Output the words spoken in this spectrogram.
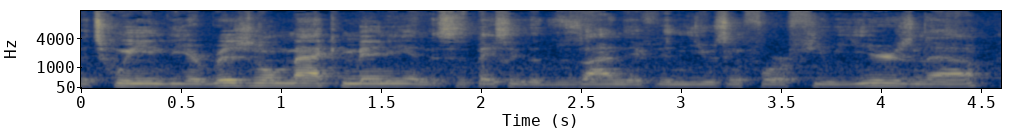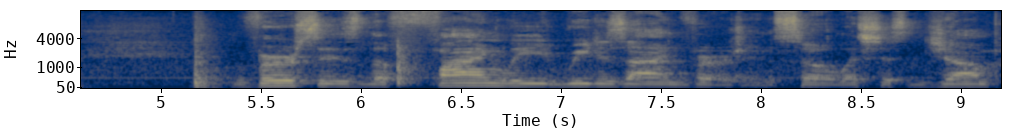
between the original Mac Mini, and this is basically the design they've been using for a few years now, versus the finally redesigned version. So let's just jump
